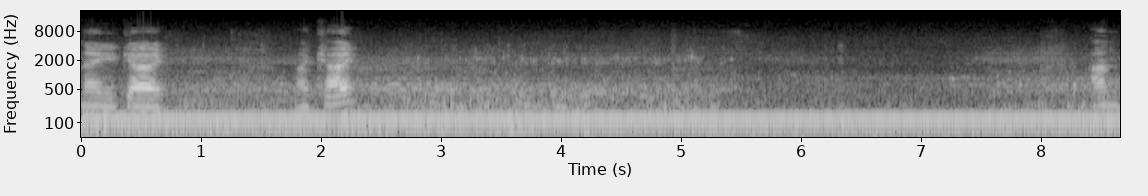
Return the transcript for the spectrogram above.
and there you go. Okay. And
